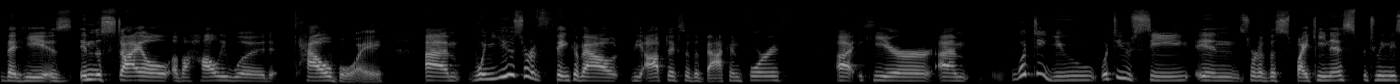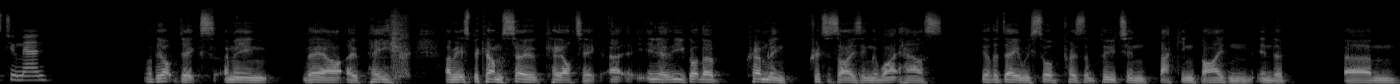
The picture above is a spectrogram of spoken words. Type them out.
that he is in the style of a Hollywood cowboy. Um, when you sort of think about the optics of the back and forth uh, here, um, what do you what do you see in sort of the spikiness between these two men? Well, the optics, I mean, they are opaque. I mean, it's become so chaotic. Uh, you know, you've got the Kremlin criticizing the White House. The other day, we saw President Putin backing Biden in the um,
